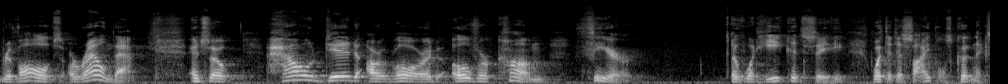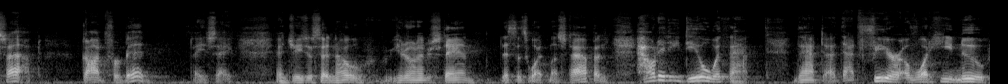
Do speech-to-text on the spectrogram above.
revolves around that. And so, how did our Lord overcome fear of what he could see, what the disciples couldn't accept? God forbid, they say. And Jesus said, No, you don't understand. This is what must happen. How did he deal with that? That, uh, that fear of what he knew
